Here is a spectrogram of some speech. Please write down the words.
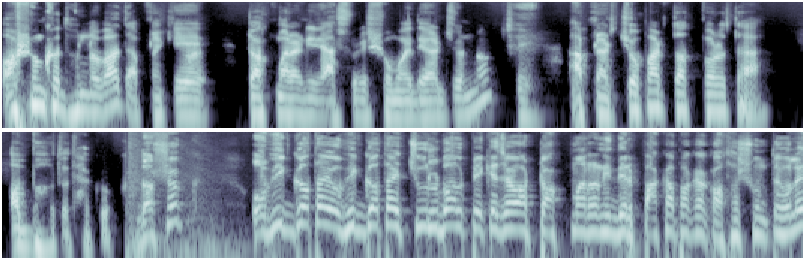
অসংখ্য ধন্যবাদ আপনাকে টকমারানির আসরে সময় দেওয়ার জন্য। আপনার চোপার তৎপরতা অব্যাহত থাকুক। দর্শক অভিজ্ঞতায় অভিজ্ঞতায় চুলবাল পেকে যাওয়া টকমারানিদের পাকা পাকা কথা শুনতে হলে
